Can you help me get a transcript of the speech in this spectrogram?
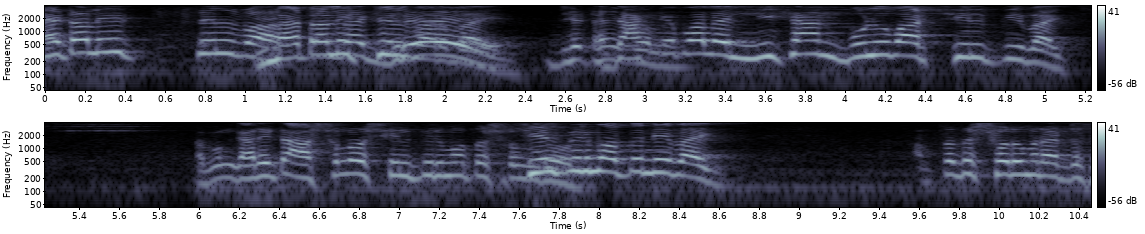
metallic silver metallic silver ভাই। যেটা যাকে বলে নিশান বুলুবার শিল্পী ভাই। এবং গাড়িটা আসলেও শিল্পীর মতো সুন্দর। শিল্পীর মতনই ভাই। আপনাদের শোরুমের অ্যাড্রেস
